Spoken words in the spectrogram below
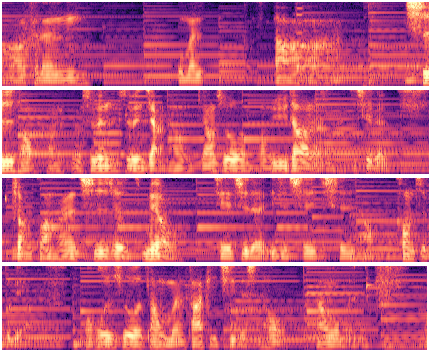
啊，可能我们啊吃哈啊，我随便随便讲哈，比方说我遇到了这些的状况，可能吃就没有节制的一直吃一直吃哈，控制不了啊，或者说当我们发脾气的时候，当我们啊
